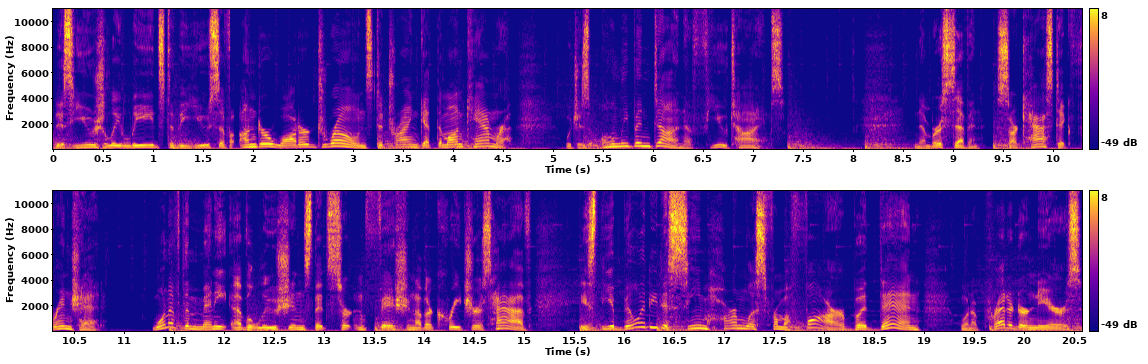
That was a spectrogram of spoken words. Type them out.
This usually leads to the use of underwater drones to try and get them on camera, which has only been done a few times. Number 7. Sarcastic Fringehead One of the many evolutions that certain fish and other creatures have is the ability to seem harmless from afar, but then, when a predator nears,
